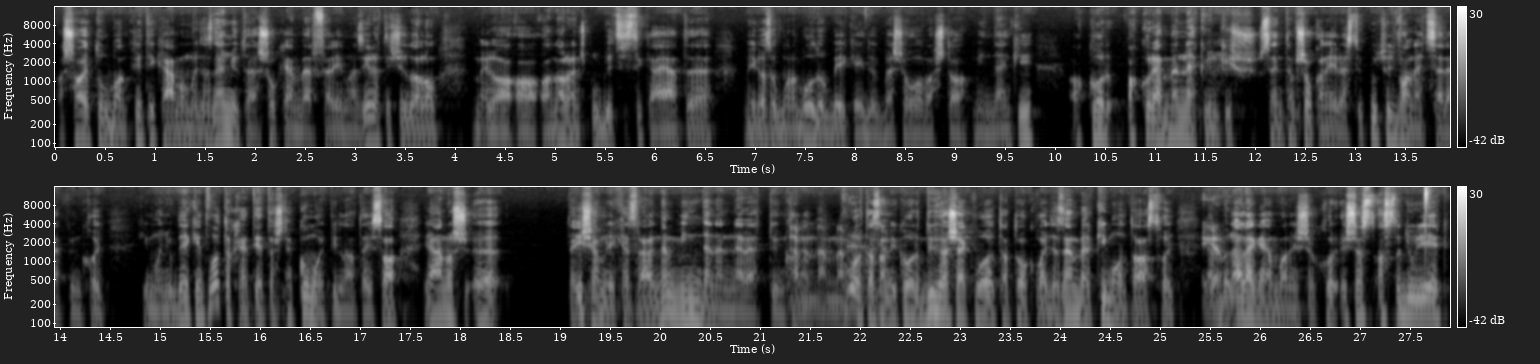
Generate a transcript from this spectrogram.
a sajtóban, kritikában, vagy az nem jut el sok ember felé, mert az életisidalom, meg a, a, a narancs publicisztikáját még azokban a boldog békeidőkben se olvasta mindenki, akkor, akkor ebben nekünk is szerintem sokan éreztük úgy, hogy van egy szerepünk, hogy kimondjuk. De egyébként voltak hetértesnek komoly pillanatai, szóval János, te is emlékezz rá, hogy nem mindenen nevettünk, nem, hanem nem, nem, volt az, amikor dühösek voltatok, vagy az ember kimondta azt, hogy Igen. ebből elegem van, és, akkor, és azt, azt a Gyuriék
